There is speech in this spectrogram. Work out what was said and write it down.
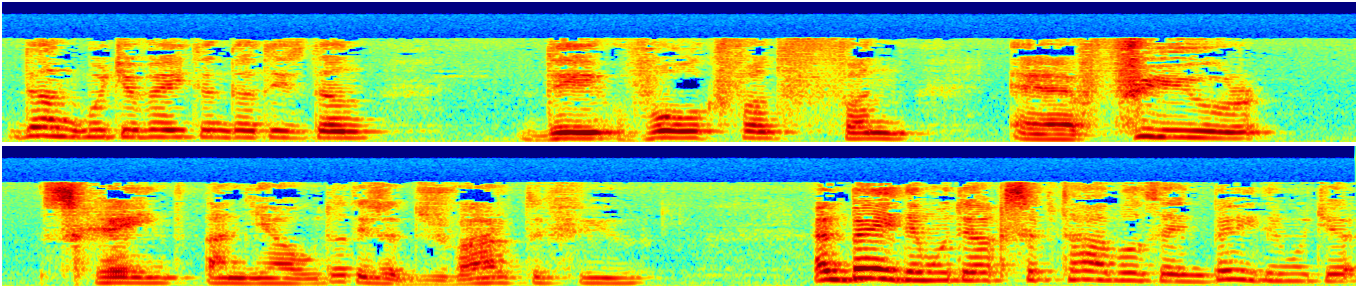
dan moet je weten, dat is dan de volk van, van uh, vuur schijnt aan jou. Dat is het zwarte vuur. En beide moeten acceptabel zijn, beide moet je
